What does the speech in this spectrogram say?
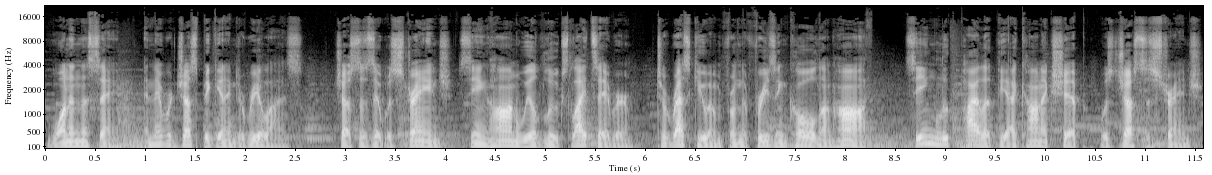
One and the same, and they were just beginning to realize. Just as it was strange seeing Han wield Luke's lightsaber to rescue him from the freezing cold on Hoth, seeing Luke pilot the iconic ship was just as strange.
